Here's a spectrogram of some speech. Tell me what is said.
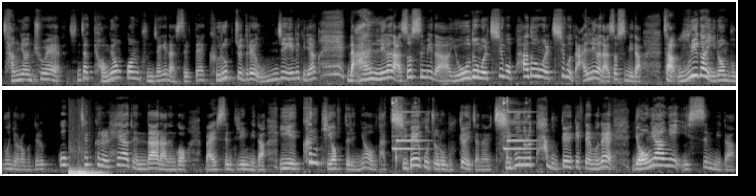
작년 초에 진짜 경영권 분쟁이 났을 때 그룹주들의 움직임이 그냥 난리가 났었습니다. 요동을 치고 파동을 치고 난리가 났었습니다. 자, 우리가 이런 부분 여러분들 꼭 체크를 해야 된다라는 거 말씀드립니다. 이 큰 기업들은요. 다 지배구조로 묶여 있잖아요. 지분으로 다 묶여 있기 때문에 영향이 있습니다.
